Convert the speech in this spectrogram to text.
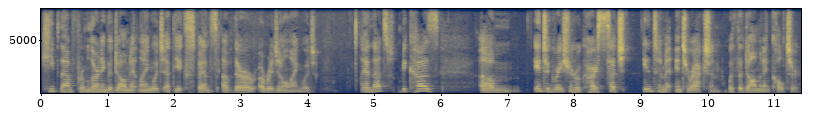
keep them from learning the dominant language at the expense of their original language. And that's because um, integration requires such intimate interaction with the dominant culture.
